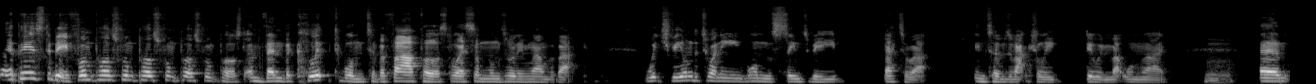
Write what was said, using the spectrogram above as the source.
it appears to be front post, front post, front post, front post, and then the clipped one to the far post where someone's running around the back, which the under twenty ones seem to be better at in terms of actually doing that one right. hmm. Um,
